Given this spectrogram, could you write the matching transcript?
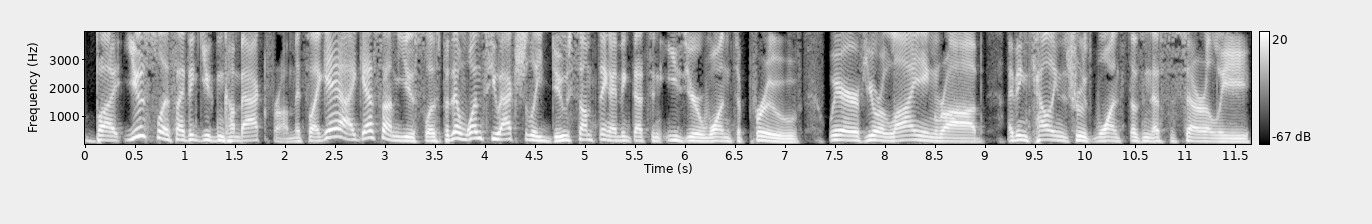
But Uh, useless, I think you can come back from. It's like, yeah, I guess I'm useless. But then once you actually do something, I think that's an easier one to prove. Where if you're lying, Rob, I think telling the truth once doesn't necessarily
